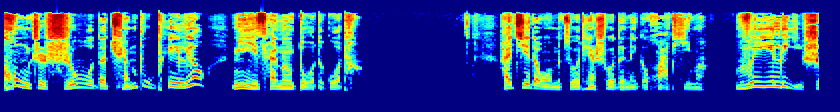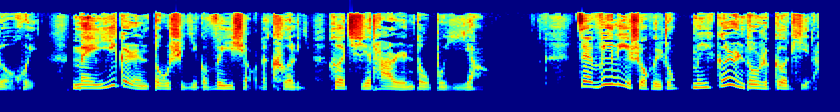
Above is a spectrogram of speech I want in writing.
控制食物的全部配料，你才能躲得过糖。还记得我们昨天说的那个话题吗？微粒社会，每一个人都是一个微小的颗粒，和其他人都不一样。在微粒社会中，每个人都是个体的。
